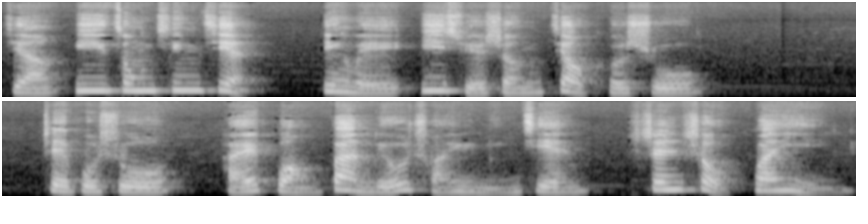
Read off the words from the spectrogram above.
将《一宗经鉴》定为医学生教科书。这部书还广泛流传于民间，深受欢迎。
